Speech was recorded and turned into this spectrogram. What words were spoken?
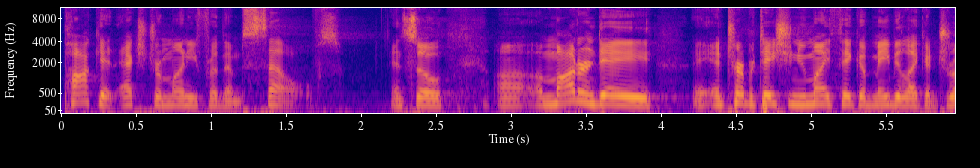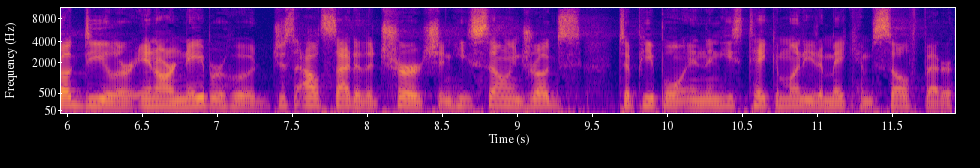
pocket extra money for themselves. And so, uh, a modern day interpretation, you might think of maybe like a drug dealer in our neighborhood, just outside of the church, and he's selling drugs to people, and then he's taking money to make himself better.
